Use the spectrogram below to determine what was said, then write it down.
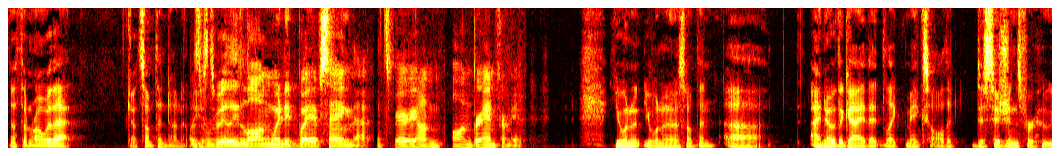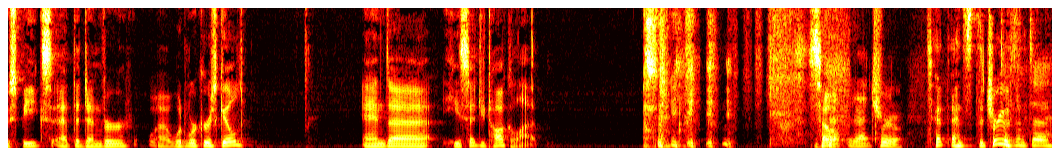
Nothing wrong with that. Got something done at It was least. a really long-winded way of saying that. It's very on on brand for me. You want to you want to know something? Uh, I know the guy that like makes all the decisions for who speaks at the Denver uh, Woodworkers Guild, and uh, he said you talk a lot. so Is that true? that's the truth. doesn't uh,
